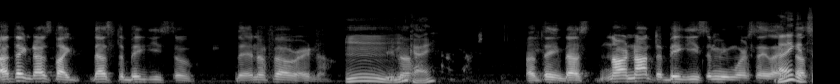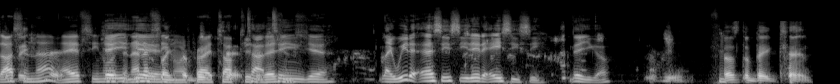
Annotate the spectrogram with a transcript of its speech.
I think that's like that's the Big East of the NFL right now. Mm, You know? okay. I think that's no, not the Big East. I mean, more say like I think it's us Big and them. Ten. AFC North Yeah, and yeah, NFC like North, probably top two Top divisions. team, yeah. Like we the SEC, they the ACC. There you go. That's the Big Ten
